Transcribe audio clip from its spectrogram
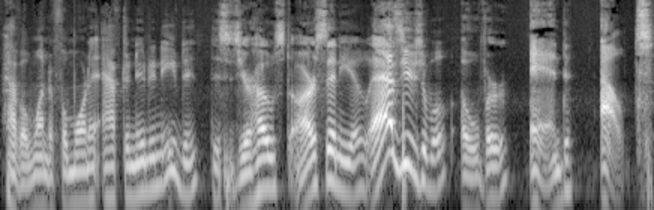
have a wonderful morning, afternoon, and evening. This is your host, Arsenio, as usual, over and out.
